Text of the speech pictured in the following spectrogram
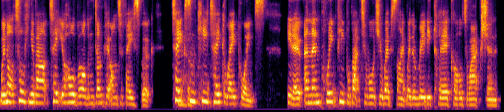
We're not talking about take your whole blog and dump it onto Facebook. Take no. some key takeaway points, you know, and then point people back towards your website with a really clear call to action.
